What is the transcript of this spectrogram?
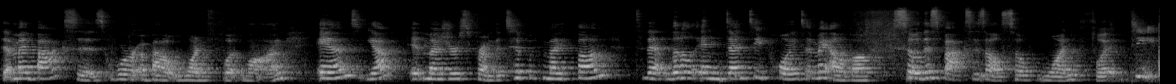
that my boxes were about one foot long. And yep, it measures from the tip of my thumb to that little indenty point in my elbow. So this box is also one foot deep.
